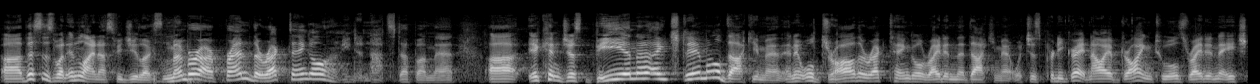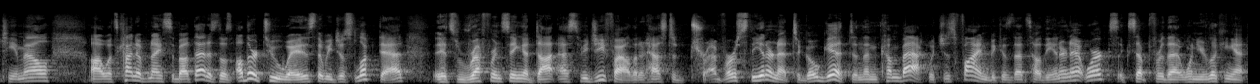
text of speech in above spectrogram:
Uh, this is what inline SVG looks. Remember our friend, the rectangle? I He did not step on that. Uh, it can just be in an HTML document and it will draw the rectangle right in the document, which is pretty great. Now I have drawing tools right into HTML. Uh, what's kind of nice about that is those other two ways that we just looked at, it's referencing a .svg file that it has to traverse the internet to go get and then come back, which is fine because that's how the internet works, except for that when you're looking at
